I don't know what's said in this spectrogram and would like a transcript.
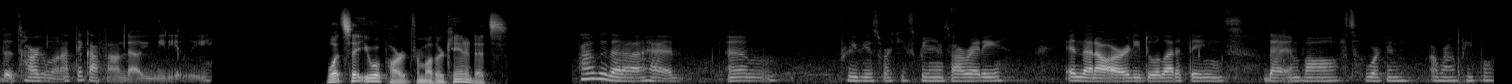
the Target one, I think I found out immediately. What set you apart from other candidates? Probably that I had um, previous work experience already and that I already do a lot of things that involved working around people.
